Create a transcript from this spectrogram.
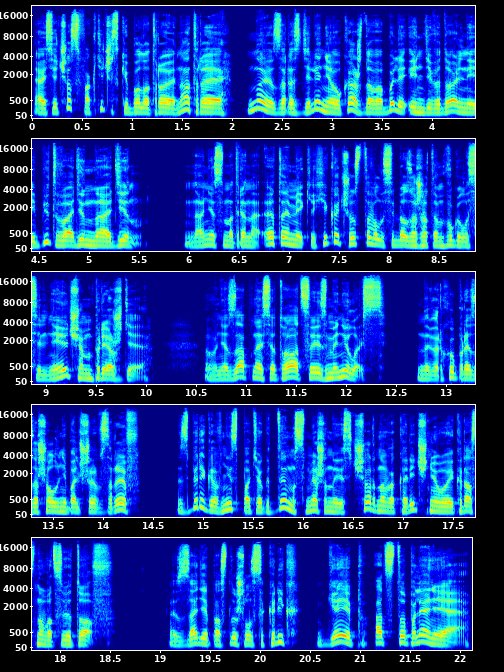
А сейчас фактически было трое на трое, но из-за разделения у каждого были индивидуальные битвы один на один. Но несмотря на это, Микихика чувствовал себя зажатым в угол сильнее, чем прежде. Внезапно ситуация изменилась. Наверху произошел небольшой взрыв, с берега вниз потек дым, смешанный из черного, коричневого и красного цветов. Сзади послышался крик «Гейб, отступление!».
